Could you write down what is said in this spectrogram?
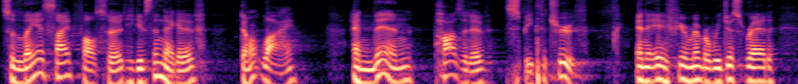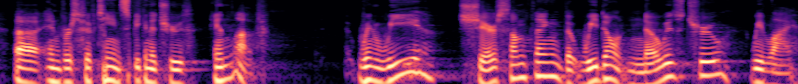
So lay aside falsehood. He gives the negative, don't lie. And then, positive, speak the truth. And if you remember, we just read uh, in verse 15, speaking the truth in love. When we share something that we don't know is true, we lie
